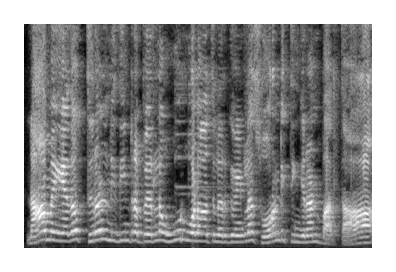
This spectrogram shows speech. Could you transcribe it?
நாம ஏதோ திரள் நிதின்ற பேர்ல ஊர் உலகத்துல இருக்கவங்கள சுரண்டி திங்கிறான்னு பார்த்தா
